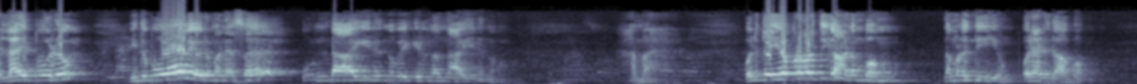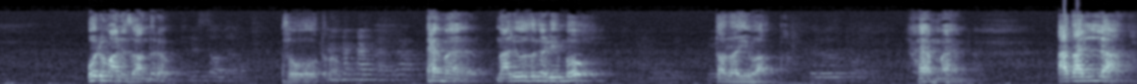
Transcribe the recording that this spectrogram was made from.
എല്ലായ്പ്പോഴും ഇതുപോലെ ഒരു മനസ്സ് ഉണ്ടായിരുന്നുവെങ്കിൽ നന്നായിരുന്നു. ഒരു ദൈവപ്രവൃത്തി കാണുമ്പം നമ്മൾ എന്ത് ചെയ്യും? ഒരനുതാപം ഒരു മനസാന്തരം. സ്തോത്രം ഹേമ നാല് ദിവസം കഴിയുമ്പോൾ തദൈവ Amen. അതല്ല.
